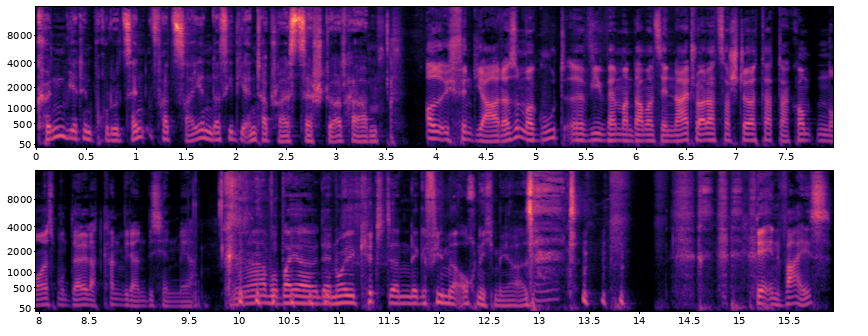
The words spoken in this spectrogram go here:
können wir den Produzenten verzeihen, dass sie die Enterprise zerstört haben? Also ich finde ja, das ist immer gut, äh, wie wenn man damals den Knight Rider zerstört hat, da kommt ein neues Modell, das kann wieder ein bisschen mehr. Ja, wobei ja der neue Kit, dann, der gefiel mir auch nicht mehr. Also, Der in weiß.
